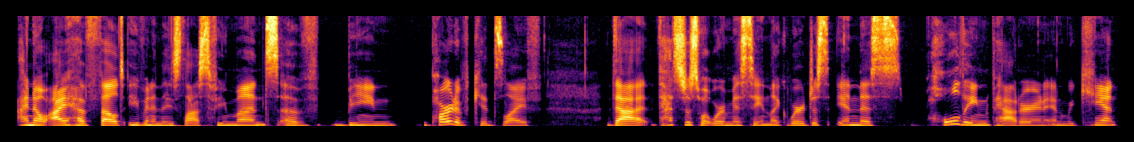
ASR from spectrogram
I know I have felt even in these last few months of being part of kids' life that that's just what we're missing. Like we're just in this holding pattern and we can't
